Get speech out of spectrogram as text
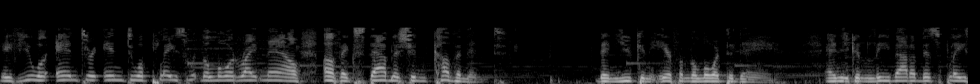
if you will enter into a place with the Lord right now of establishing covenant, then you can hear from the Lord today. And you can leave out of this place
